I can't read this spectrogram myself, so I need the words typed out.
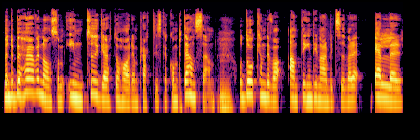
men du behöver någon som intygar att du har den praktiska kompetensen. Och då kan det vara antingen din arbetsgivare eller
